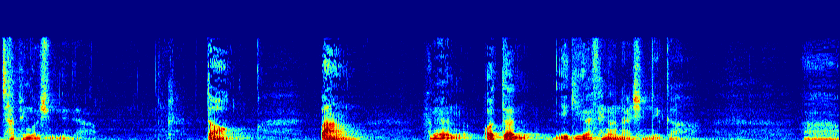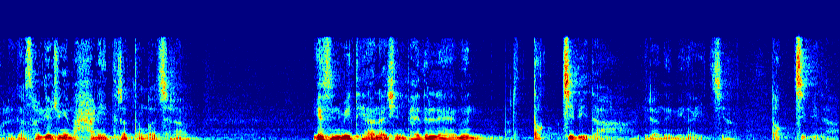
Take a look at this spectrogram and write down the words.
잡힌 것입니다. 떡, 빵 하면 어떤 얘기가 생각나십니까? 아, 우리가 설교 중에 많이 들었던 것처럼 예수님이 태어나신 베들레헴은 바로 떡집이다 이런 의미가 있죠. 떡집이다.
